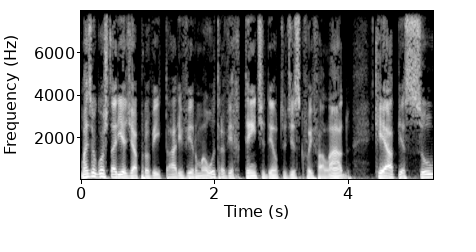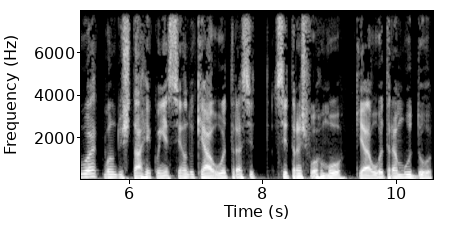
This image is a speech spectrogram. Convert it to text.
Mas eu gostaria de aproveitar e ver uma outra vertente dentro disso que foi falado, que é a pessoa quando está reconhecendo que a outra se, se transformou, que a outra mudou.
